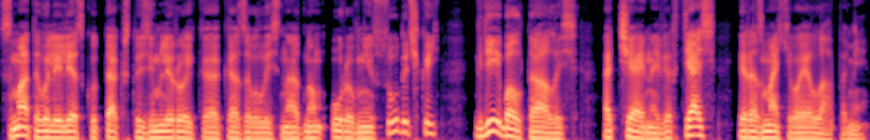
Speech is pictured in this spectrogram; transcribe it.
сматывали леску так, что землеройка оказывалась на одном уровне с удочкой, где и болталась, отчаянно вертясь и размахивая лапами.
